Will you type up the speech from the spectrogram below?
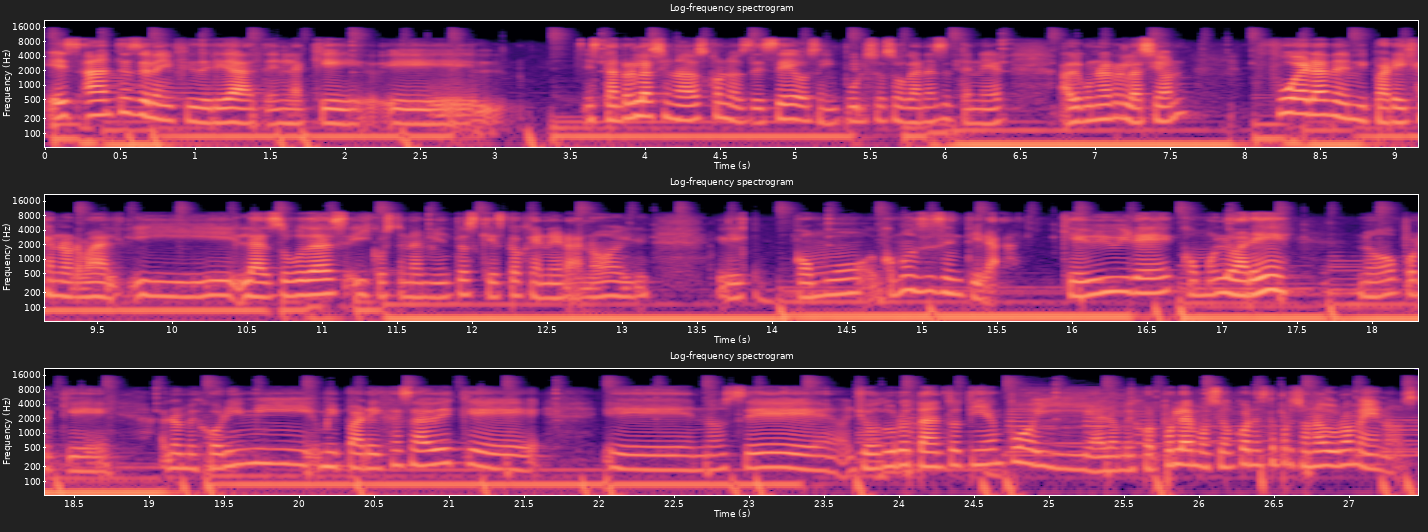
es antes de la infidelidad en la que están relacionados con los deseos e impulsos o ganas de tener alguna relación fuera de mi pareja normal y las dudas y cuestionamientos que esto genera, ¿no? El, cómo, cómo se sentirá, qué viviré, cómo lo haré, ¿no? Porque a lo mejor y mi, mi pareja sabe que, eh, no sé, yo duro tanto tiempo y a lo mejor por la emoción con esta persona duro menos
